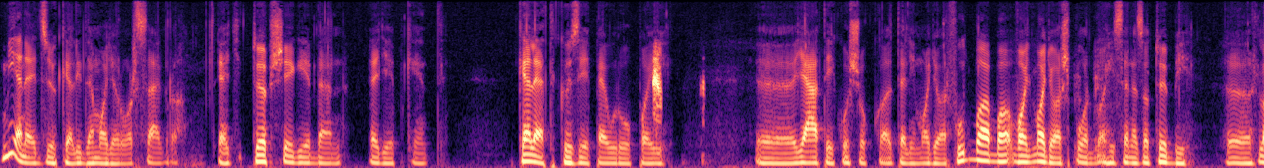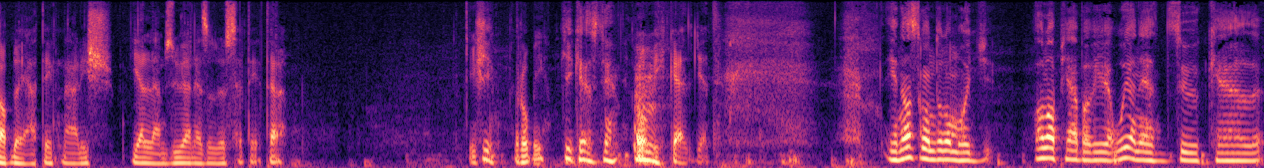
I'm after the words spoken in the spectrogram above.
Milyen edző kell ide Magyarországra? Egy többségében egyébként kelet-közép-európai játékosokkal teli magyar futballba, vagy magyar sportba, hiszen ez a többi labdajátéknál is jellemzően ez az összetétel. És ki? Robi? Ki kezdje? Robi, kezdjed. Én azt gondolom, hogy alapjában véve olyan edző kell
